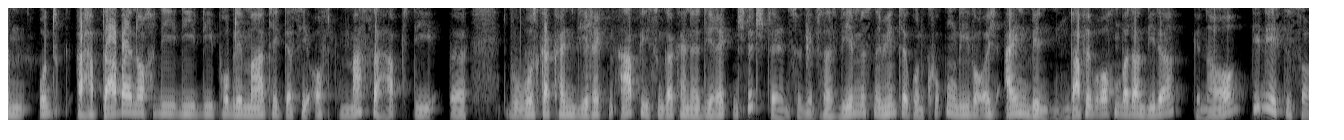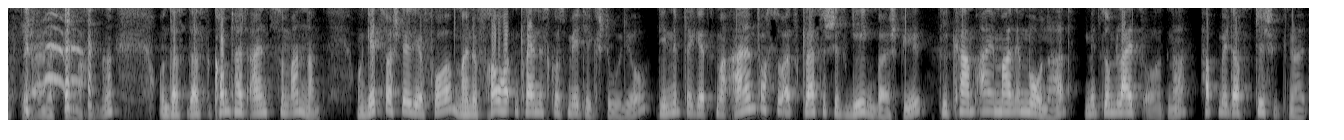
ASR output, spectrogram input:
und habt dabei noch die, die, die Problematik, dass ihr oft Masse habt, die, äh, wo, wo es gar keine direkten APIs und gar keine direkten Schnittstellen zu gibt. Das heißt, wir müssen im Hintergrund gucken, wie wir euch einbinden. Und dafür brauchen wir dann wieder genau die nächste Software, um das zu machen. Ne? Und das, das kommt halt eins zum anderen. Und jetzt stell dir vor, meine Frau hat ein kleines Kosmetikstudio, die nimmt er jetzt mal einfach so als klassisches Gegenbeispiel. Die kam einmal im Monat mit so einem Leitsordner, hab mir da auf den Tisch geknallt.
